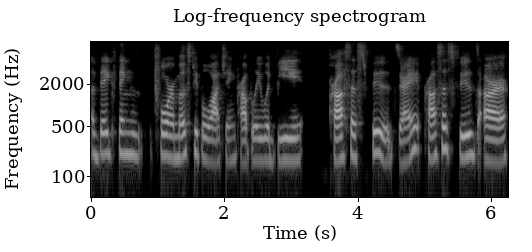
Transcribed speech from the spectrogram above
a big thing for most people watching probably would be processed foods, right? Processed foods are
